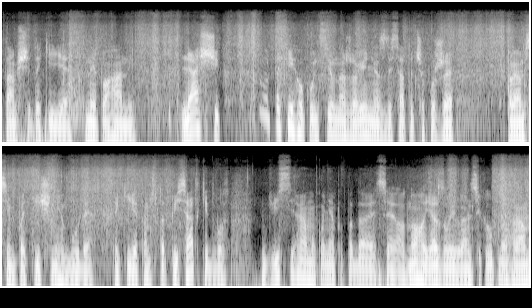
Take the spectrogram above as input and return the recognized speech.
Там ще такий є непоганий лящик. Ну, таких окунців на жаріння з десяточок уже прям симпатичних буде. Такі є там 150-ки, 200 грам окуня попадається. Одного я зловив вранці крупного грам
